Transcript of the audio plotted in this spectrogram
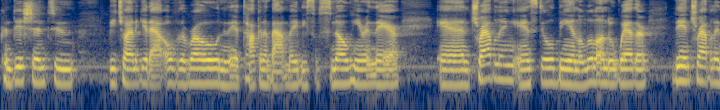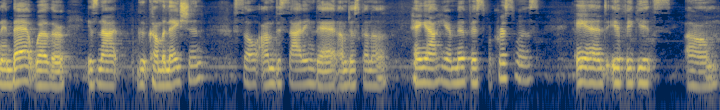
condition to be trying to get out over the road and they're talking about maybe some snow here and there and traveling and still being a little under weather, then traveling in bad weather is not a good combination. So I'm deciding that I'm just gonna hang out here in Memphis for Christmas. And if it gets, um,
